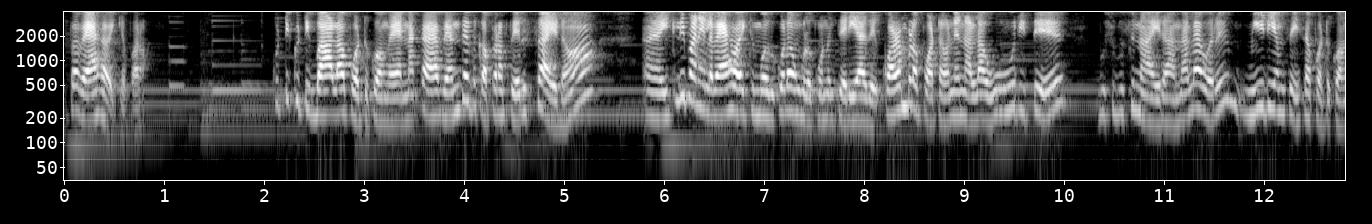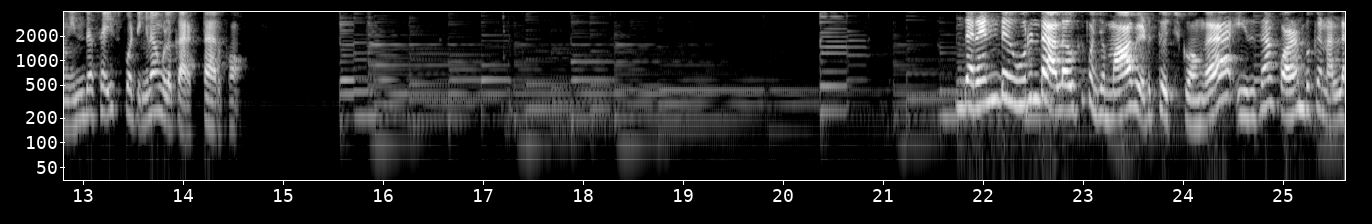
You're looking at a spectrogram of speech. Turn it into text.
இப்போ வேக வைக்க போகிறோம் குட்டி குட்டி பாலாக போட்டுக்கோங்க. ஏன்னாக்கா வெந்ததுக்கப்புறம் பெருசாகிடும் இட்லி பானையில் வேக வைக்கும்போது கூட உங்களுக்கு ஒன்றும் தெரியாது. குழம்புல போட்டவுடனே நல்லா ஊறிட்டு புசு புசுன்னு ஆயிரும். அதனால் ஒரு மீடியம் சைஸாக போட்டுக்கோங்க. இந்த சைஸ் போட்டிங்கன்னா உங்களுக்கு கரெக்டாக இருக்கும். இந்த ரெண்டு உருண்டை அளவுக்கு கொஞ்சம் மாவு எடுத்து வச்சுக்கோங்க. இதுதான் குழம்புக்கு நல்ல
